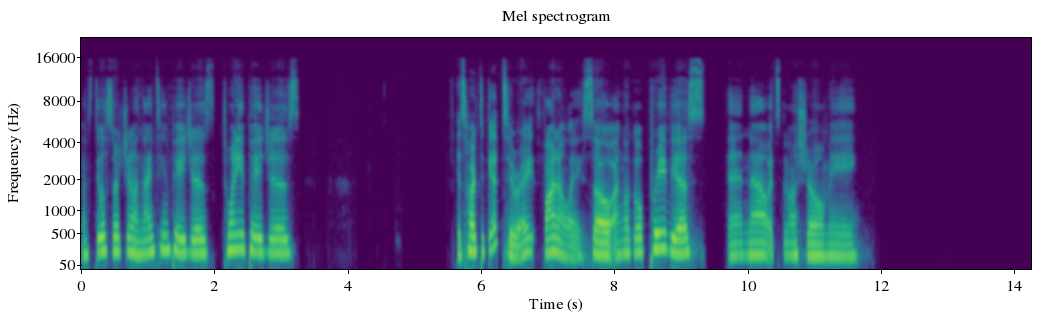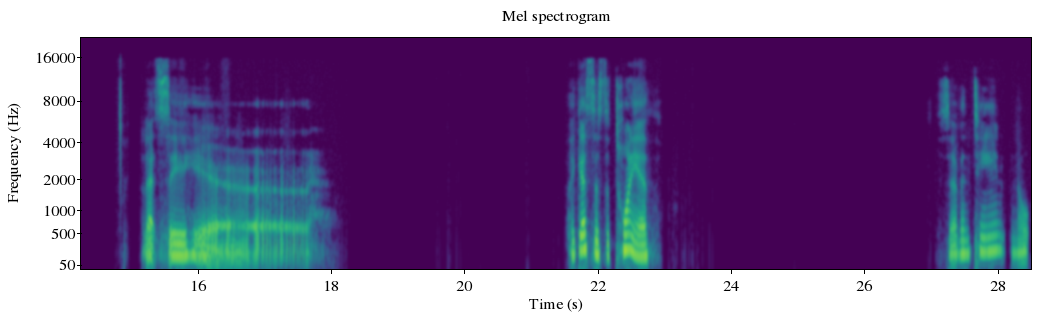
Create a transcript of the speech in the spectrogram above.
I'm still searching on 19 pages, 20 pages. It's hard to get to, right? Finally. So I'm going to go previous and now it's going to show me. Let's see here. I guess it's the 20th. 17, nope.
